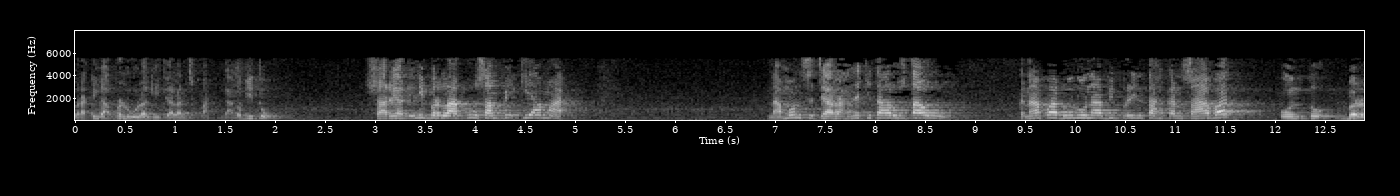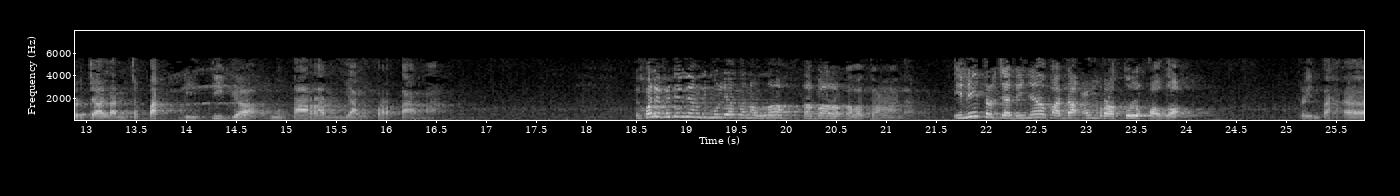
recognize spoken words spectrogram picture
berarti nggak perlu lagi jalan cepat. Nggak begitu. Syariat ini berlaku sampai kiamat. Namun sejarahnya kita harus tahu. Kenapa dulu Nabi perintahkan sahabat untuk berjalan cepat di tiga putaran yang pertama. Ikhwanifidin yang dimuliakan Allah tabaraka wa ta'ala. Ini terjadinya pada umratul qadha. Perintah uh,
